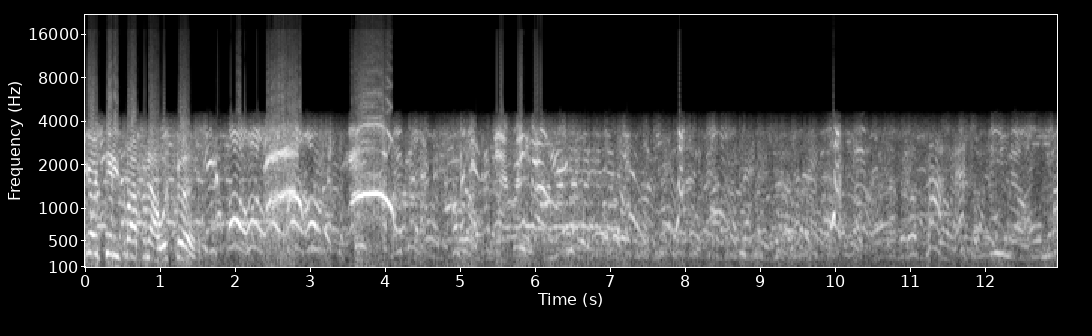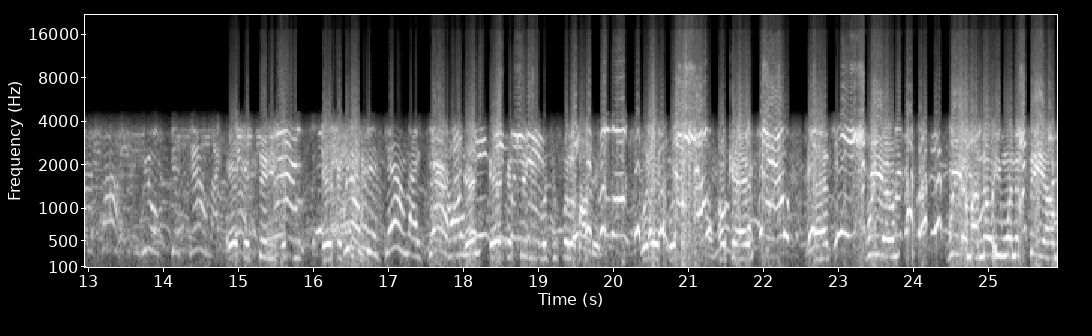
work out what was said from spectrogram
Look at her titties popping out. What's good? We don't get down like Erica titties. What you, Erica We don't titties. get down like that, homie. Erica, Erica titties. What you feel about it? What it, what okay. Yes. Free him. Free him. I know he want to see him.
